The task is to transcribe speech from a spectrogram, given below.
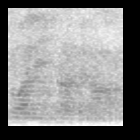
说一下你啊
